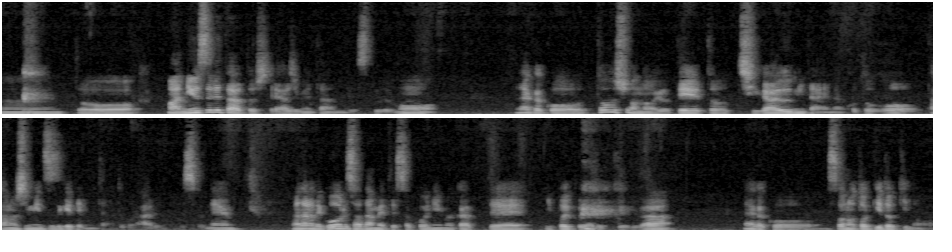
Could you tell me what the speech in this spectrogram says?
うーんと、まあニュースレターとして始めたんですけども、なんかこう、当初の予定と違うみたいなことを楽しみ続けてるみたいなところあるんですよね。まあ、なのでゴール定めてそこに向かって一歩一歩やるっていうよりは、なんかこう、その時々の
